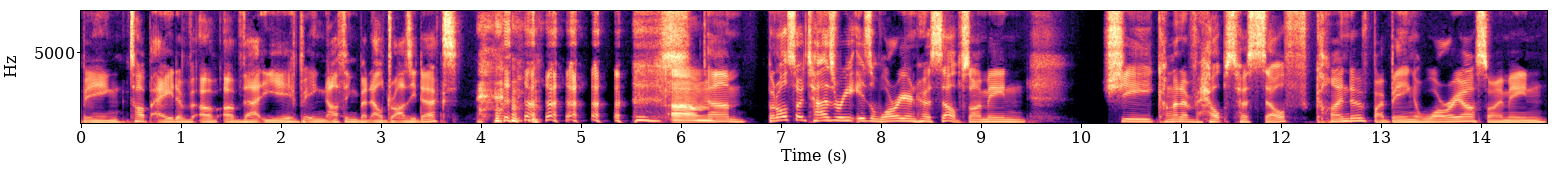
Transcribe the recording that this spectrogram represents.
being top eight of of, of that year being nothing but Eldrazi decks. Um, Um, but also Tazri is a warrior in herself. So I mean, she kind of helps herself, kind of, by being a warrior. So I mean,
